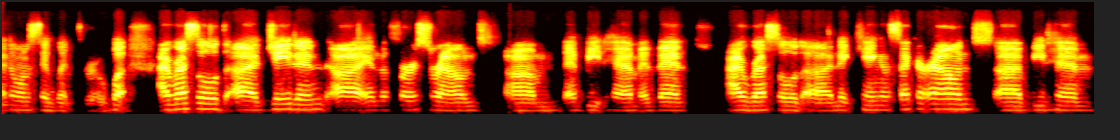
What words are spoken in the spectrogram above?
I don't want to say went through, but I wrestled uh, Jaden uh, in the first round um, and beat him, and then I wrestled uh, Nick King in the second round, uh, beat him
